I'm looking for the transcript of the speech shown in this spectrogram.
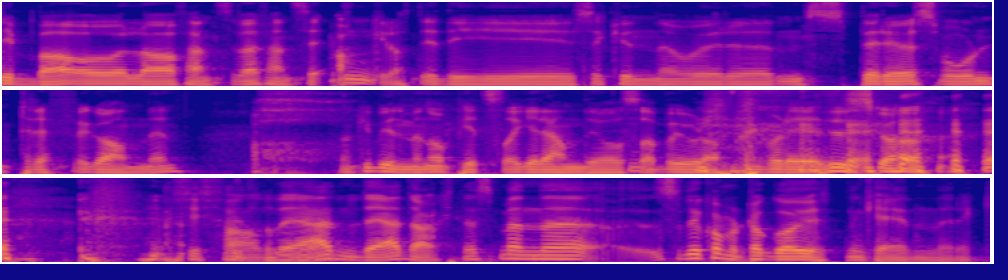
ribba og la fancy være fancy akkurat i de sekundene hvor den sprø svoren treffer ganen din. Du kan ikke begynne med noe pizza grandiosa på julaften fordi du skal Fy faen, det er, det er darkness. Men Så du kommer til å gå uten Kane, Erik?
